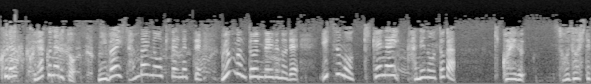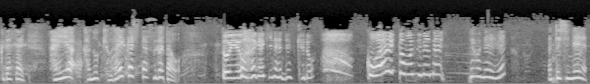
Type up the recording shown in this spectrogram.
暗暗くなると2倍3倍の大きさになってブンブン飛んでいるのでいつも聞けない羽の音が聞こえる。想像してください。ハエや蚊の巨大化した姿を。というおはがきなんですけど怖いかもしれない。でもね私ね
